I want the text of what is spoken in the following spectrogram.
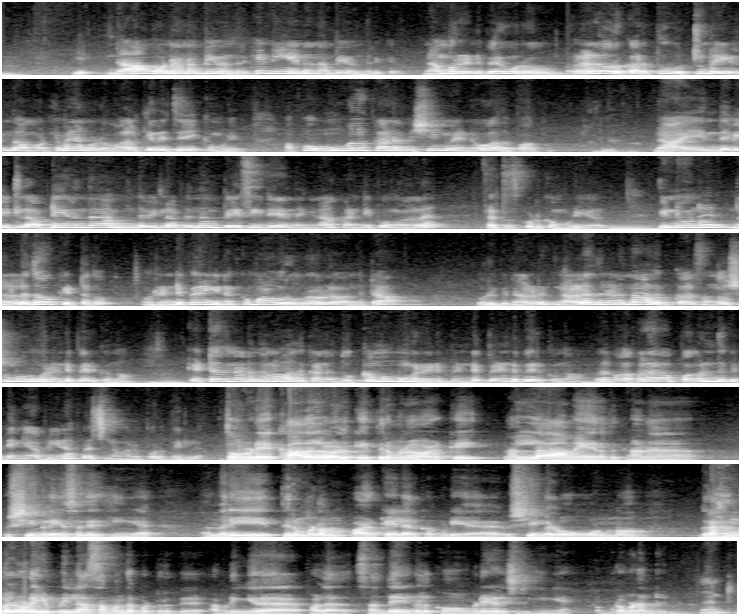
நான் உன்னை நம்பி வந்திருக்கேன் நீ என்ன நம்பி வந்திருக்க. நம்ம ரெண்டு பேரும் ஒரு நல்ல ஒரு கருத்து ஒற்றுமை இருந்தால் மட்டுமே நம்மளோட வாழ்க்கையில் ஜெயிக்க முடியும். அப்போ உங்களுக்கான விஷயங்கள் என்னவோ அதை கண்டிப்பா. நான் இந்த வீட்டில் அப்படி இருந்தேன் இந்த வீட்டில் அப்படி இருந்தால் பேசிக்கிட்டே இருந்தீங்கன்னா கண்டிப்பாக உங்களால் சக்ஸஸ் கொடுக்க முடியாது. இன்னொன்று நல்லதோ கெட்டதோ. ஒரு ரெண்டு பேரும் இணக்கமான ஒரு உறவில் வந்துட்டா ஒரு நல்ல நல்லது நடந்தால் அதுக்காக சந்தோஷமும் உங்கள் ரெண்டு பேருக்கும் தான். கெட்டது நடந்தாலும் அதுக்கான துக்கமும் உங்கள் ரெண்டு ரெண்டு ரெண்டு பேருக்கும் தான். அதாவது அகலாக பகிர்ந்துக்கிட்டீங்க அப்படின்னா பிரச்சனை வர போகிறது இல்லை. தங்களுடைய காதல் வாழ்க்கை திருமண வாழ்க்கை நல்லா அமையறதுக்கான விஷயங்களையும் சொல்லியிருக்கீங்க. அது மாதிரி திருமணம் வாழ்க்கையில் இருக்கக்கூடிய விஷயங்கள் ஒவ்வொன்றும் கிரகங்களோட எப்படிலாம் சம்மந்தப்பட்டிருக்கு அப்படிங்கிற பல சந்தேகங்களுக்கும் விடையளிச்சிருக்கீங்க. ரொம்ப நன்றி. நன்றி.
